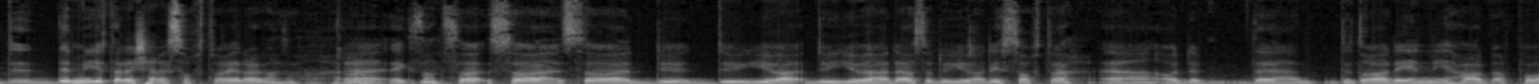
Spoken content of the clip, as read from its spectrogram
du, det er mye av det skjer i software i dag, altså. Eh, ikke sant? Så, så, så du, du, gjør, du gjør det altså du gjør det i software, eh, og det, det, du drar det inn i hardware på,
